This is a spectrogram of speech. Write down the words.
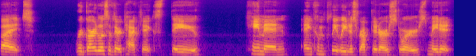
but regardless of their tactics, they came in and completely disrupted our stores, made it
